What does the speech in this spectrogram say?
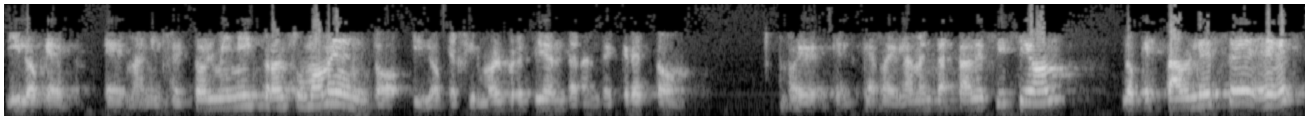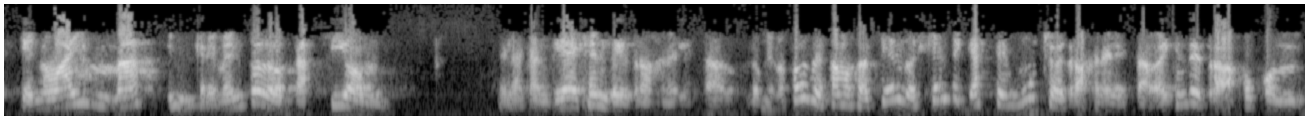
Y lo que eh, manifestó el ministro en su momento y lo que firmó el presidente en el decreto que, que reglamenta esta decisión, lo que establece es que no hay más incremento de dotación de la cantidad de gente que trabaja en el Estado. Lo que nosotros estamos haciendo es gente que hace mucho de trabajo en el Estado. Hay gente que trabajó con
